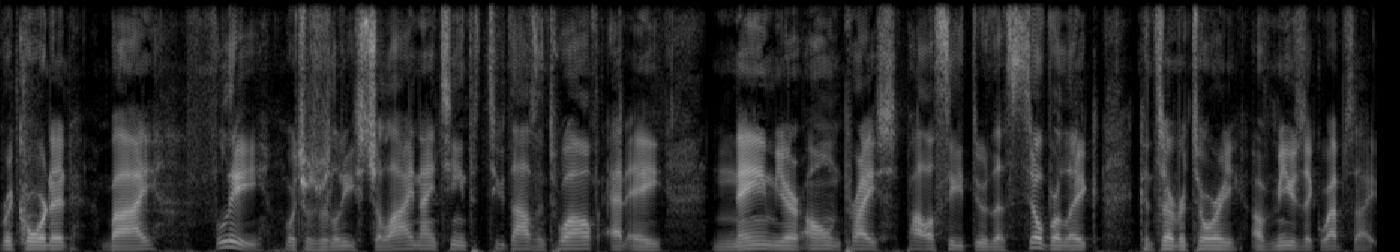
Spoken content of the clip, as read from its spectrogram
recorded by Flea, which was released July 19th, 2012, at a name your own price policy through the Silver Lake Conservatory of Music website.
